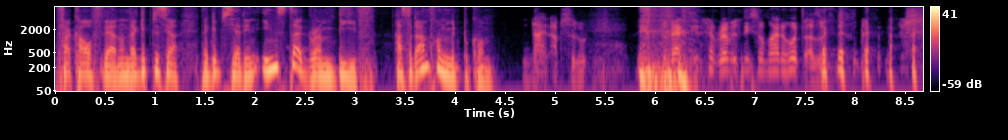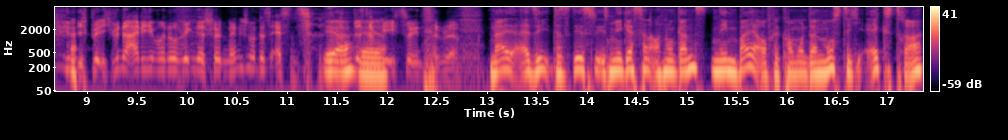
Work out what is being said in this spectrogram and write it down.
verkauft werden und da gibt es ja, da gibt es ja den Instagram-Beef. Hast du davon mitbekommen? Nein, absolut nicht. Du merkst, Instagram ist nicht so meine Hut. Also ich bin, ich bin da eigentlich immer nur wegen der schönen Menschen und des Essens. Ja, Deshalb ja. gehe ich zu Instagram. Nein, also das ist, ist mir gestern auch nur ganz nebenbei aufgekommen und dann musste ich extra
